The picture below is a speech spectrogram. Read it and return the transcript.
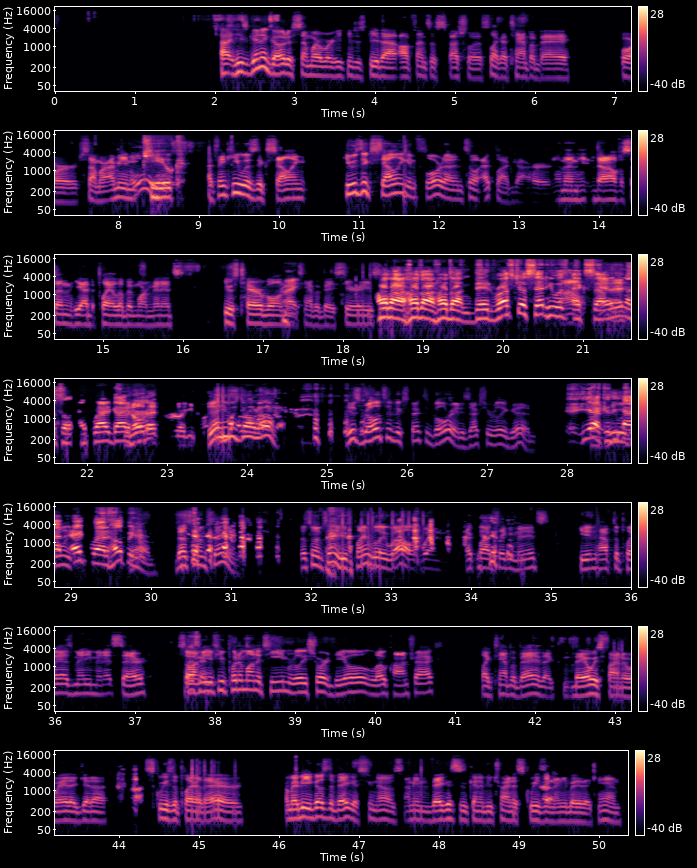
Uh, he's going to go to somewhere where he can just be that offensive specialist, like a Tampa Bay or somewhere. I mean, Puke. I think he was excelling. He was excelling in Florida until Ekblad got hurt, and then he, then all of a sudden he had to play a little bit more minutes. He was terrible in Right. that Tampa Bay series. Hold on, hold on, hold on. Did Russ just said he was Wow. Excelling that's- until Ekblad got You know, hurt? that's really good. Yeah, he was doing No, no, well. His relative expected goal rate is actually really good. yeah, Like, because he he, was had only- Ekblad helping Yeah. him. That's what I'm saying. That's what I'm saying. He was playing really well when Ekblad taking minutes. He didn't have to play as many minutes there. So I mean, if you put him on a team, really short deal, low contract, like Tampa Bay, they they always find a way to get a squeeze a player there, or maybe he goes to Vegas. Who knows? I mean, Vegas is going to be trying to squeeze in anybody they can.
